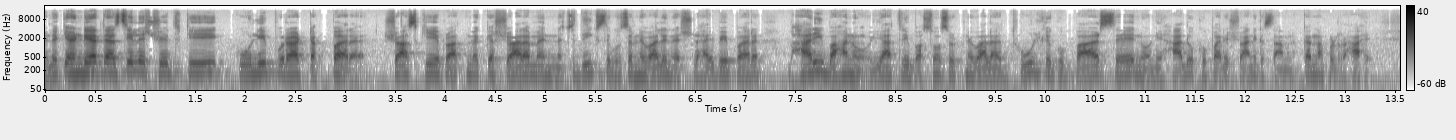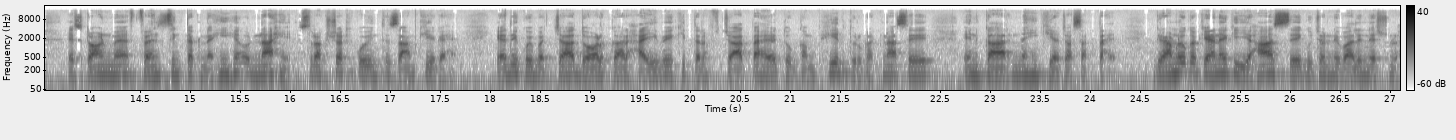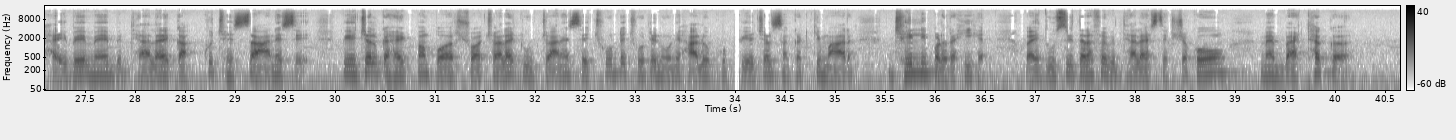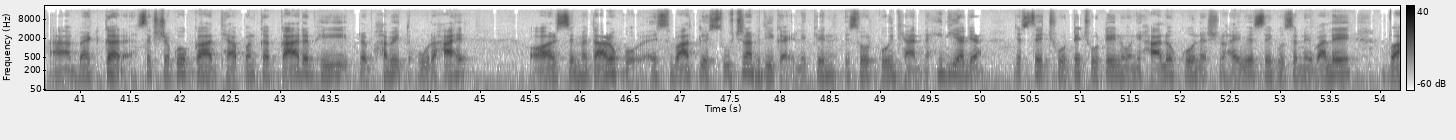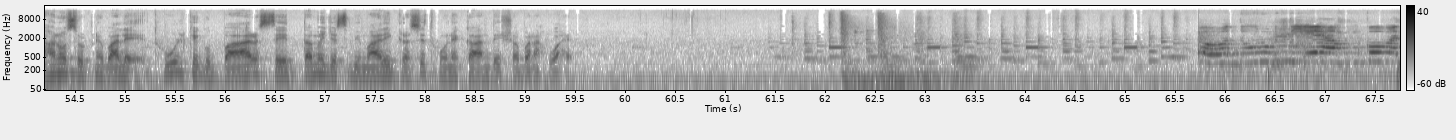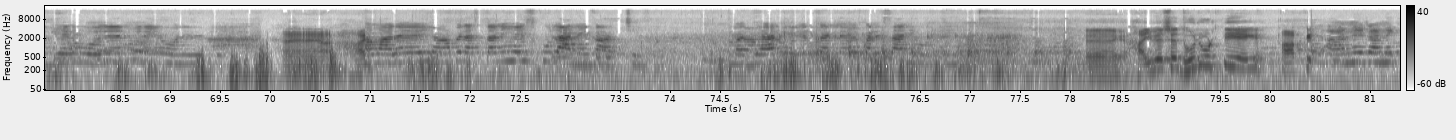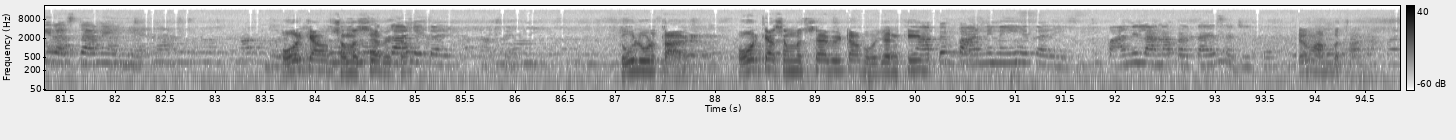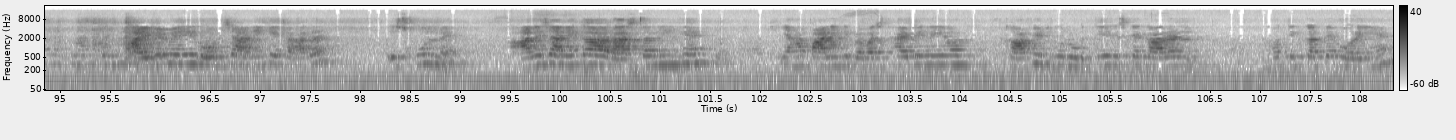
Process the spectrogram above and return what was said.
ज़िले के हंडिया तहसील क्षेत्र की कोलीपुरा टप्पर शासकीय प्राथमिक शाला में नज़दीक से गुजरने वाले नेशनल हाईवे पर भारी वाहनों, यात्री बसों से उठने वाला धूल के गुब्बार से नौनिहालों को परेशानी का सामना करना पड़ रहा है। इस ग्राउंड में फेंसिंग तक नहीं है और ना ही सुरक्षा के कोई इंतज़ाम किए गए हैं। यदि कोई बच्चा दौड़कर हाईवे की तरफ़ जाता है तो गंभीर दुर्घटना से इनकार नहीं किया जा सकता है। ग्रामीणों का कहना है कि यहाँ से गुजरने वाले नेशनल हाईवे में विद्यालय का कुछ हिस्सा आने से पेयजल का हेडपंप और शौचालय टूट जाने से छोटे छोटे नौनिहालों को पेयजल संकट की मार झेलनी पड़ रही है। वहीं दूसरी तरफ़ विद्यालय शिक्षकों में बैठक बैठकर शिक्षकों का अध्यापन का कार्य भी प्रभावित हो रहा है और जिम्मेदारों को इस बात की सूचना भी दी गई, लेकिन इस ओर कोई ध्यान नहीं दिया गया, जिससे छोटे छोटे नौनिहालों को नेशनल हाईवे से गुजरने वाले, वाहनों से उठने वाले, धूल के गुब्बार से दमे जैसी बीमारी ग्रसित होने का अंदेशा बना हुआ है। बहुत दूर है हमको भोजन भी नहीं होने देते हमारे यहाँ पे रास्ता नहीं है स्कूल आने का अच्छे मध्याह्न भोजन करने में परेशानी है हाईवे से धूल उड़ती है आपके आने जाने की रास्ता नहीं है और क्या समस्या बेटा? धूल उड़ता है। और क्या समस्या है बेटा भोजन की? यहाँ पे पानी नहीं है करीब। पानी लाना पड़ता है सजी को। मैडम आप बताएँ हाईवे में ही रोड से आने के कारण स्कूल में आने जाने का रास्ता नहीं है यहाँ पानी की व्यवस्थाएँ भी नहीं और काफ़ी धूल उड़ती है, जिसके कारण बहुत दिक्कतें हो रही हैं।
